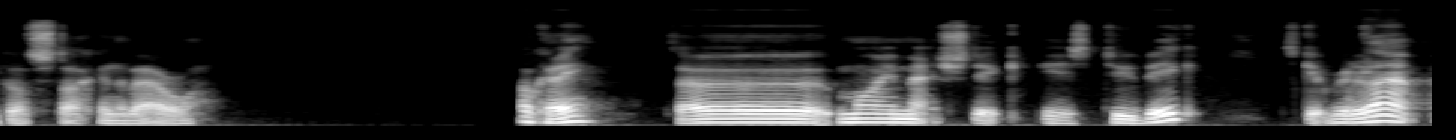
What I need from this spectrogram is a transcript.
It got stuck in the barrel. Okay, so my matchstick is too big. Let's get rid of that.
